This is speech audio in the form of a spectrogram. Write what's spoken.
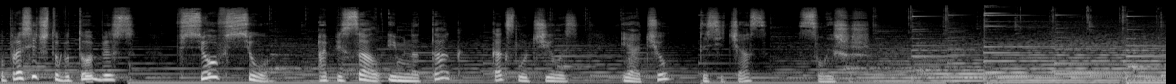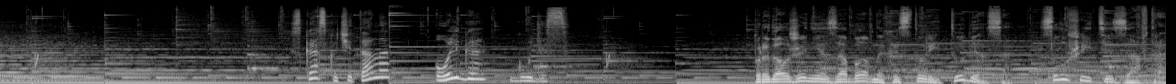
Попросить, чтобы Тобиас все-все описал именно так, как случилось, и о чем ты сейчас слышишь. Сказку читала Ольга Гудис. Продолжение забавных историй Тубиаса слушайте завтра.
